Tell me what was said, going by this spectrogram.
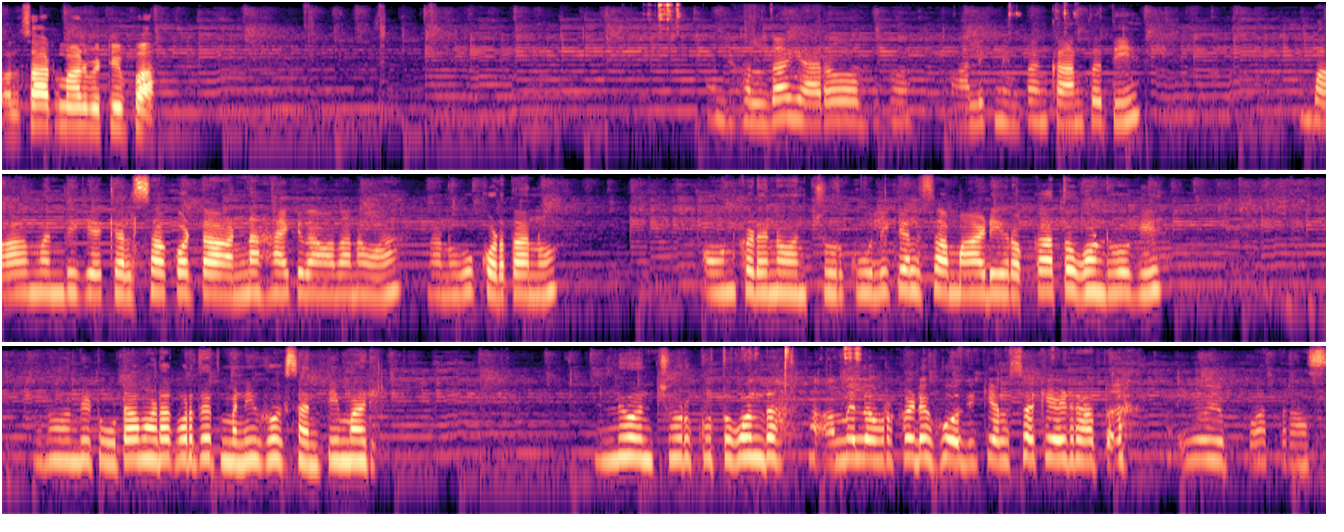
ಹೊಲ್ಸಾಟ್ ಮಾಡ್ಬಿಟ್ಟಿಪ್ಪ. ಹೊಲ್ದಾಗ ಯಾರೋ ಒಬ್ಬ ಮಾಲಿಕ್ ನಿಂತಂಗೆ ಕಾಣ್ತತಿ. ಭಾಳ ಮಂದಿಗೆ ಕೆಲಸ ಕೊಟ್ಟ ಅಣ್ಣ ಹಾಕಿದವ ಅದಾನವ, ನನಗೂ ಕೊಡ್ತಾನು. ಅವನ ಕಡೆನೂ ಒಂಚೂರು ಕೂಲಿ ಕೆಲಸ ಮಾಡಿ ರೊಕ್ಕ ತೊಗೊಂಡು ಹೋಗಿ. ಏನೋ ಒಂದಿಟ್ಟು ಊಟ ಮಾಡಕ್ಕೆ ಬರ್ತೈತೆ, ಮನೆಗೆ ಹೋಗಿ ಸಂತಿ ಮಾಡಿ. ಇಲ್ಲೇ ಒಂಚೂರು ಕುತ್ಕೊಂಡ, ಆಮೇಲೆ ಅವ್ರ ಕಡೆ ಹೋಗಿ ಕೆಲಸ ಕೇಳ್ರಾತ. ಅಯ್ಯೋ, ಯಪ್ಪ, ತ್ರಾಸ.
